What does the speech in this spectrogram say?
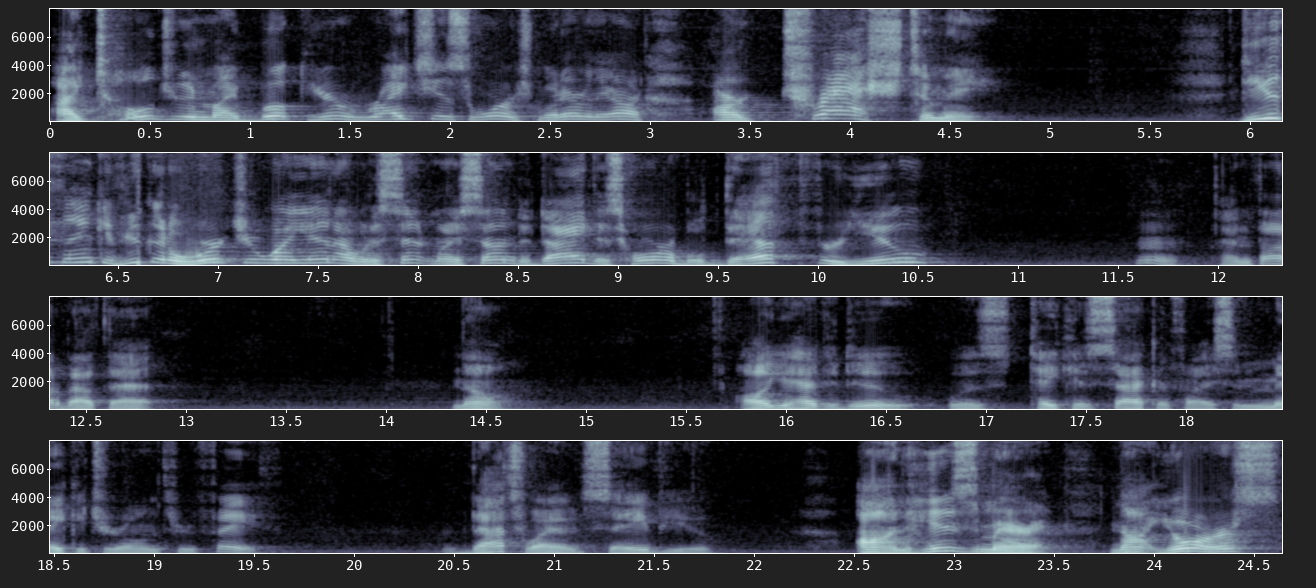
I told you in my book, your righteous works, whatever they are, are trash to me. Do you think if you could have worked your way in, I would have sent my son to die this horrible death for you? Hmm, hadn't thought about that. No. All you had to do was take his sacrifice and make it your own through faith. That's why I would save you on his merit, not yours.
